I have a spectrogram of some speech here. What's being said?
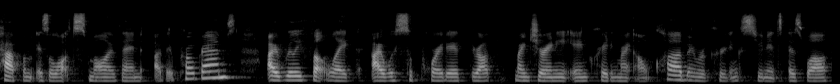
PAPM is a lot smaller than other programs, I really felt like I was supported throughout my journey in creating my own club and recruiting students as well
